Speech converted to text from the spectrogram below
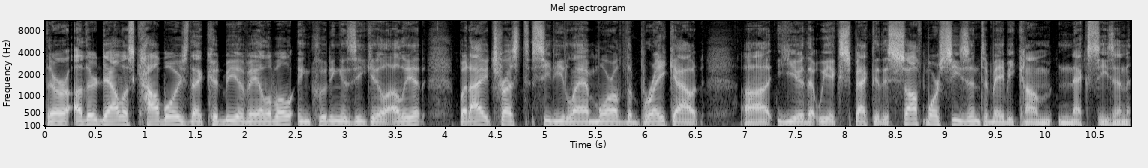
there are other Dallas Cowboys that could be available, including Ezekiel Elliott, but I trust CeeDee Lamb more of the breakout uh, year that we expected his sophomore season to maybe come next season.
